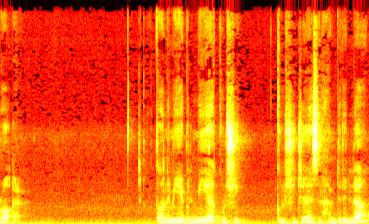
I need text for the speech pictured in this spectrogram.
رائع. اعطاني مية بالمية كل شيء كل شيء جاهز الحمد لله.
